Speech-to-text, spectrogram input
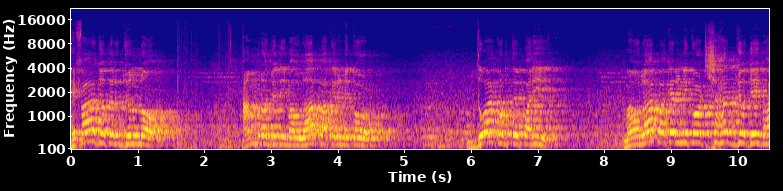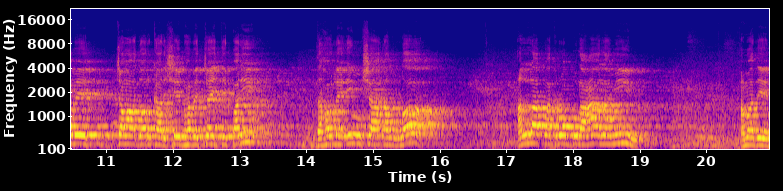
হেফাজতের জন্য আমরা যদি মাওলা পাকের নিকট দোয়া করতে পারি মাওলা পাকের নিকট সাহায্য যেভাবে চাওয়া দরকার সেভাবে চাইতে পারি, তাহলে ইনশা আল্লাহ আল্লাহ পাক রব্বুল আলামিন আমাদের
